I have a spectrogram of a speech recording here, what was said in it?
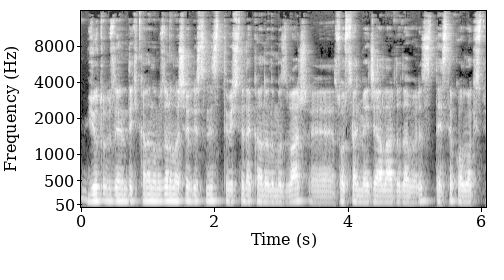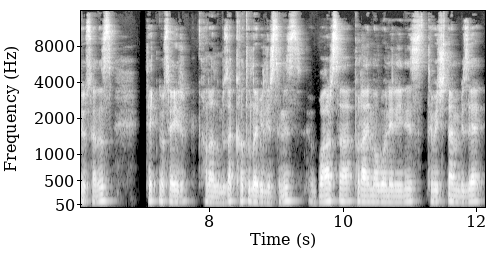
YouTube üzerindeki kanalımızdan ulaşabilirsiniz. Twitch'te de kanalımız var. E, sosyal mecralarda da varız. Destek olmak istiyorsanız TeknoSeyir kanalımıza katılabilirsiniz. Varsa Prime aboneliğiniz Twitch'ten bize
